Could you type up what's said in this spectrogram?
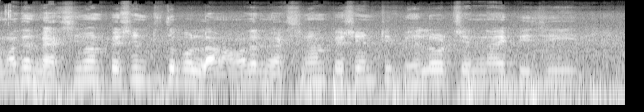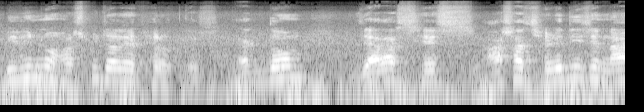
আমাদের ম্যাক্সিমাম পেশেন্টই তো বললাম, আমাদের ম্যাক্সিমাম পেশেন্টই ভেলোর চেন্নাই পিজি বিভিন্ন হসপিটালে ফেরত গেছে। একদম যারা শেষ আশা ছেড়ে দিয়েছে, না,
